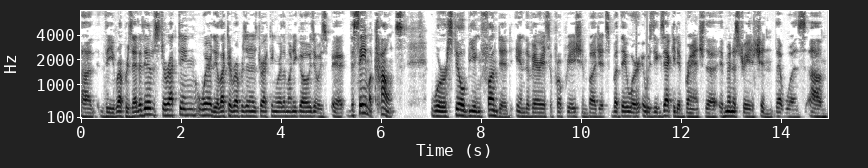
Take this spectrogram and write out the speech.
uh, the representatives directing where the elected representatives directing where the money goes, it was uh, the same accounts were still being funded in the various appropriation budgets, but they were it was the executive branch, the administration that was um,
